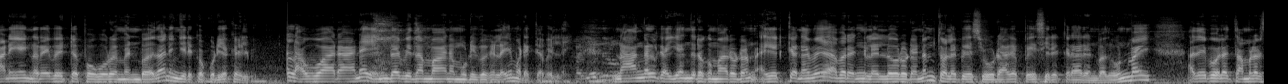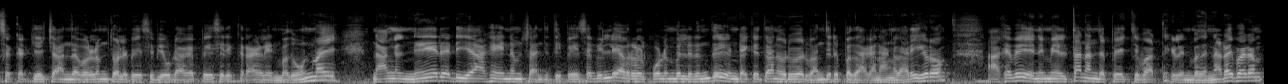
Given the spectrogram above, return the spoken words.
ஆணையை நிறைவேற்றப் போகிறோம் என்பதுதான் இங்கே இருக்கக்கூடிய கேள்வி. அவ்வாறான எந்த விதமான முடிவுகளையும் எடுக்கவில்லை. நாங்கள் கையேந்திரகுமாருடன் ஏற்கனவே அவர் எங்கள் எல்லோருடனும் தொலைபேசி ஊடாக பேசியிருக்கிறார் என்பது உண்மை. அதேபோல் தமிழர் செக்ரட்டரியை சார்ந்தவர்களும் தொலைபேசி ஊடாக பேசியிருக்கிறார்கள் என்பது உண்மை. நாங்கள் நேரடியாக இன்னும் சந்தித்து பேசவில்லை. அவர்கள் கொழும்பிலிருந்து இன்றைக்கு தான் ஒருவர் வந்திருப்பதாக நாங்கள் அறிகிறோம். ஆகவே இனிமேல் தான் அந்த பேச்சுவார்த்தைகள் என்பது நடைபெறும்.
